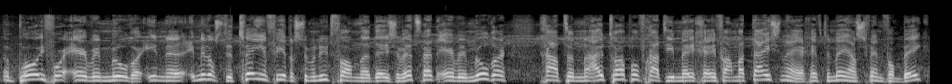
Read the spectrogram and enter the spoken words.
een prooi voor Erwin Mulder. In inmiddels de 42e minuut van deze wedstrijd. Erwin Mulder gaat hem uittrappen of gaat hij meegeven aan Matthijs. Nee, hij geeft hem mee aan Sven van Beek.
